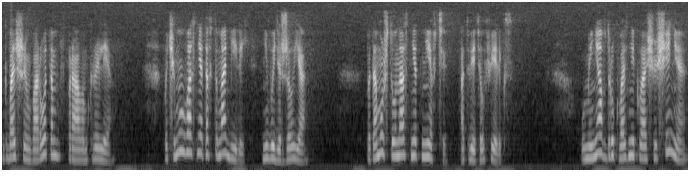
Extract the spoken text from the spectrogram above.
к большим воротам в правом крыле. «Почему у вас нет автомобилей?» – не выдержал я. «Потому что у нас нет нефти», — ответил Феликс. У меня вдруг возникло ощущение,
